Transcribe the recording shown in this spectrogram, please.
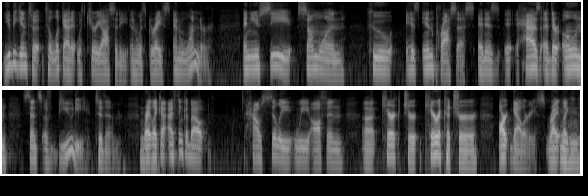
you begin to to look at it with curiosity and with grace and wonder. And you see someone who is in process and is has a, their own sense of beauty to them, mm-hmm. right? Like I, I, think about how silly we often uh, caricature caricature art galleries, right? Like Mm-hmm.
